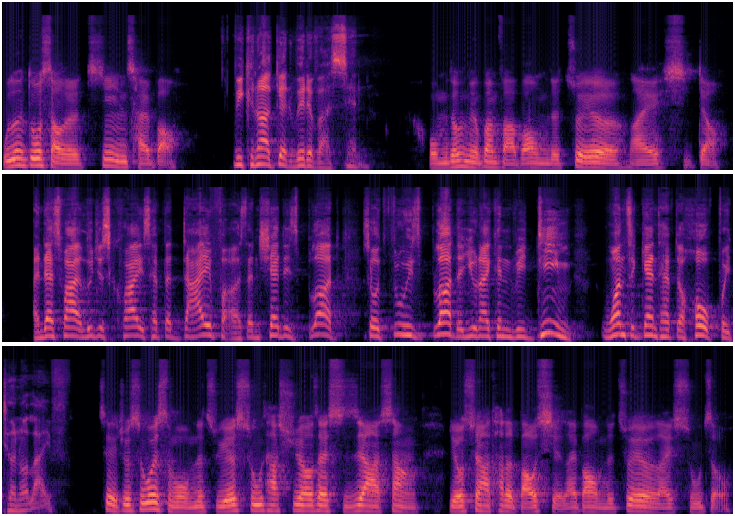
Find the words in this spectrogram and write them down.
无论多少的金银财宝，we cannot get rid of our sin. 我们都没有办法把我们的罪恶来洗掉。 And that's why Lord Jesus Christ had to die for us and shed his blood. So through his blood that you and I can redeem once again to have the hope for eternal life. 这也就是为什么我们的主耶稣他需要在十字架上留下他的宝血，来把我们的罪恶来赎走。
